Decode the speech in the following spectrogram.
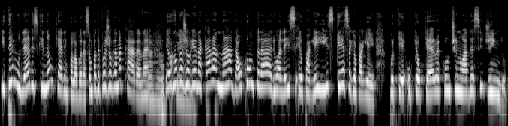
E tem mulheres que não querem colaboração para depois jogar na cara, né? Aham. Eu nunca Sim. joguei na cara nada, ao contrário, olha, eu paguei e esqueça que eu paguei, porque o que eu quero é continuar decidindo.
